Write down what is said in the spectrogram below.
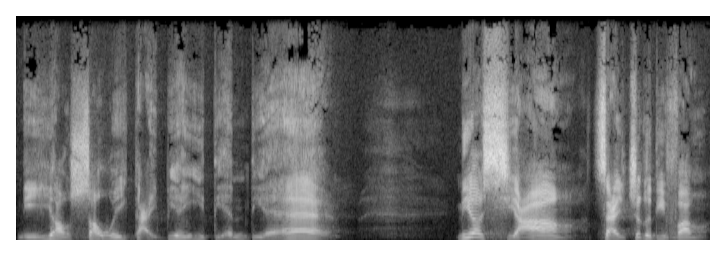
你要稍微改变一点点。你要想。在这个地方，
